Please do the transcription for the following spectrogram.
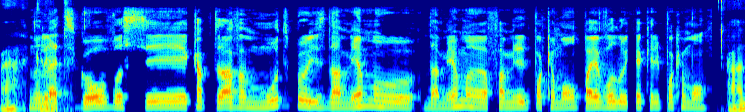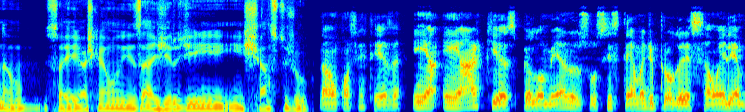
Ah, no credo. Let's Go você capturava múltiplos da, mesmo, da mesma família de Pokémon para evoluir aquele Pokémon. Ah, não. Isso aí eu acho que é um exagero de inchaço do jogo. Jogo. Não, com certeza. Em, em Arceus, pelo menos, o sistema de progressão ele é,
